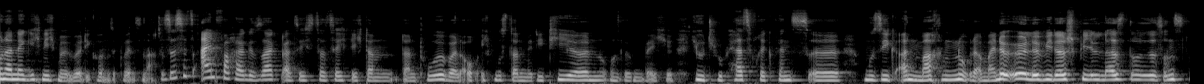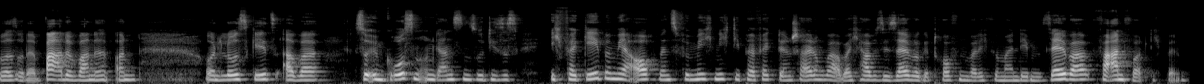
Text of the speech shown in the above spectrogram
und dann denke ich nicht mehr über die Konsequenzen nach. Das ist jetzt einfacher gesagt, als ich es tatsächlich dann, dann tue, weil auch ich muss dann meditieren und irgendwelche YouTube-Herzfrequenz-Musik äh, anmachen oder meine Öle wieder spielen lassen oder sonst was oder Badewanne an und los geht's. Aber so im Großen und Ganzen so dieses, ich vergebe mir auch, wenn es für mich nicht die perfekte Entscheidung war, aber ich habe sie selber getroffen, weil ich für mein Leben selber verantwortlich bin.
